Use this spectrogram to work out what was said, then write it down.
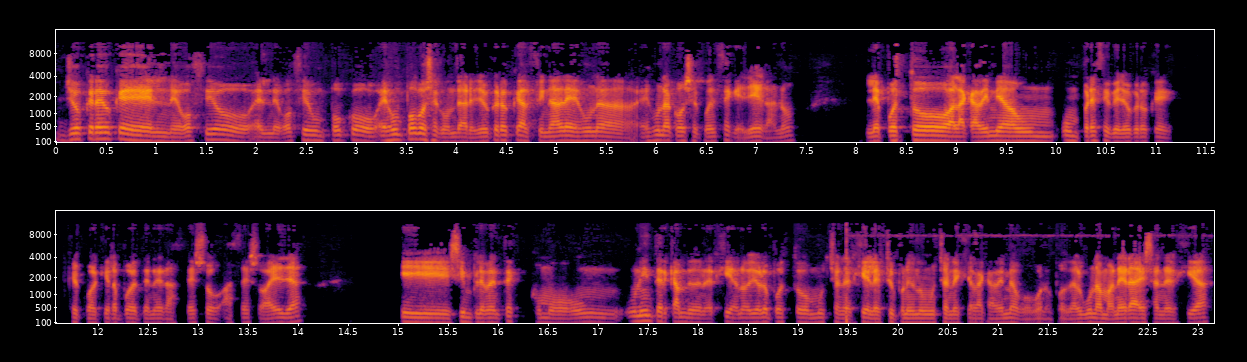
Yo creo que el negocio, el negocio un poco, es un poco secundario. Yo creo que al final es una, es una consecuencia que llega, ¿no? Le he puesto a la academia un, un precio que yo creo que, que, cualquiera puede tener acceso, acceso a ella y simplemente es como un, un, intercambio de energía, ¿no? Yo le he puesto mucha energía le estoy poniendo mucha energía a la academia, pues bueno, pues de alguna manera esa energía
